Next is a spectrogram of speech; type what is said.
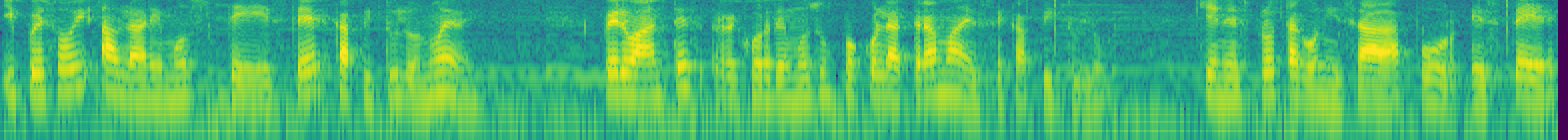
Y pues hoy hablaremos de Esther capítulo 9. Pero antes recordemos un poco la trama de este capítulo quien es protagonizada por Esther,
